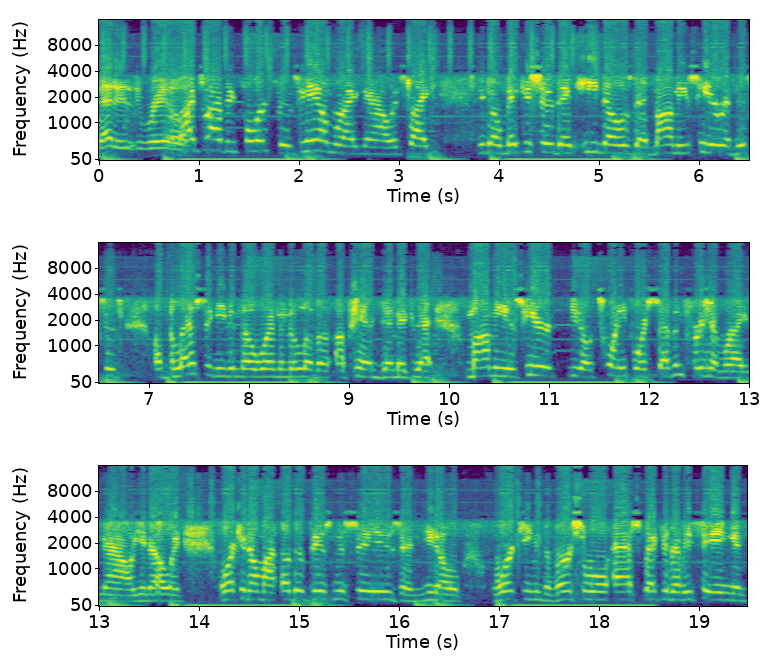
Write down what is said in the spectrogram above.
that is real. My driving force is him right now. It's like, you know, making sure that he knows that mommy's here and this is a blessing even though we're in the middle of a, a pandemic that mommy is here, you know, 24-7 for him right now, you know, and working on my other businesses and, you know, working the virtual aspect of everything and,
